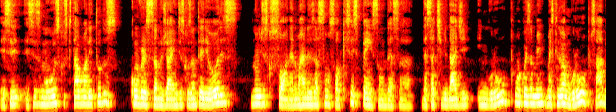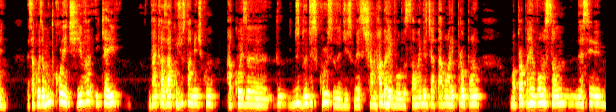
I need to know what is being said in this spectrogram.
Esse, esses músicos que estavam ali todos conversando já em discos anteriores num disco só, né? Numa realização só. O que vocês pensam dessa, dessa atividade em grupo, uma coisa meio. mas que não é um grupo, sabe? Essa coisa muito coletiva e que aí vai casar com, justamente com a coisa do, do, discurso do disco, né? Esse chamado revolução, eles já estavam ali propondo uma própria revolução nesse,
